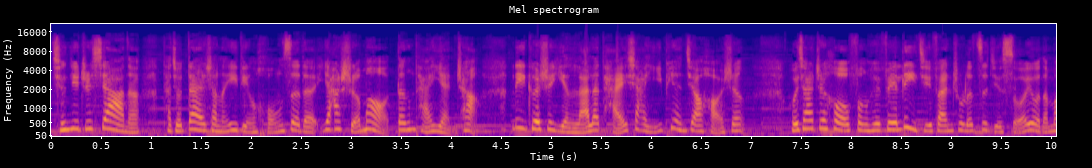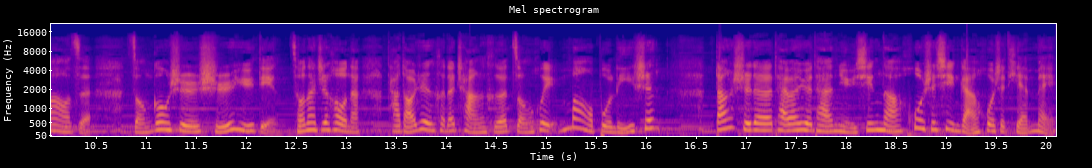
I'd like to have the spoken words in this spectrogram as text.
情急之下呢，她就戴上了一顶红色的鸭舌帽登台演唱，立刻是引来了台下一片叫好声。回家之后，凤飞飞立即翻出了自己所有的帽子，总共是十余顶。从那之后呢，她到任何的场合总会帽不离身。当时的台湾乐坛女星呢，或是性感，或是甜美，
